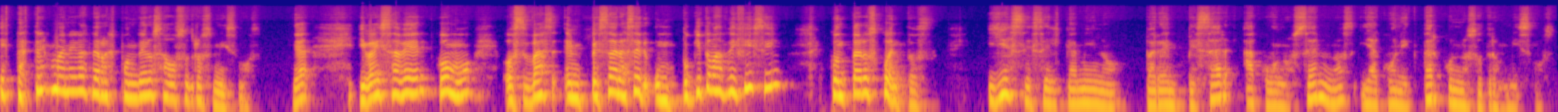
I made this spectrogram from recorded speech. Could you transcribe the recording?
estas tres maneras de responderos a vosotros mismos. ¿Ya? Y vais a ver cómo os vas a empezar a hacer un poquito más difícil contaros cuentos. Y ese es el camino para empezar a conocernos y a conectar con nosotros mismos.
